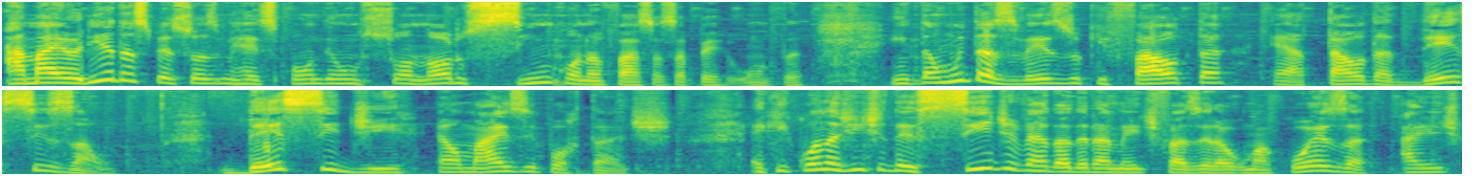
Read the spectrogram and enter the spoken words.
A maioria das pessoas me respondem um sonoro sim quando eu faço essa pergunta. Então, muitas vezes o que falta é a tal da decisão. Decidir é o mais importante. É que quando a gente decide verdadeiramente fazer alguma coisa, a gente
